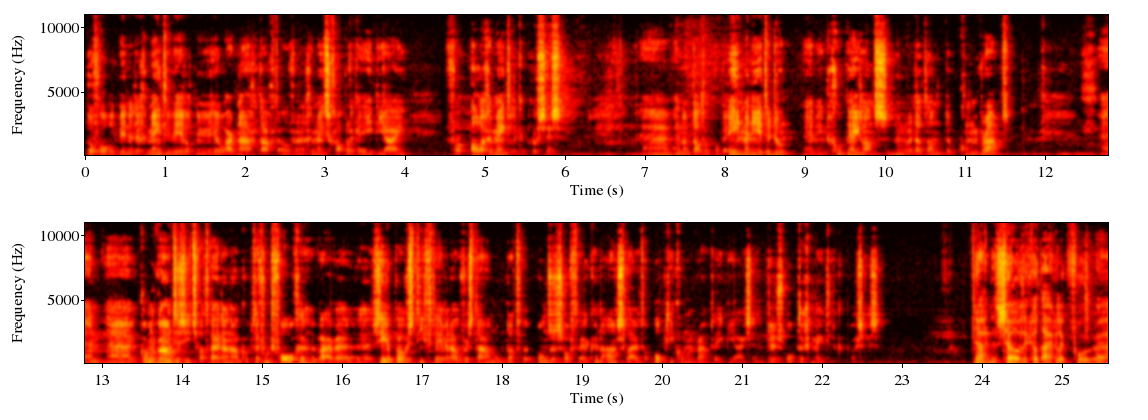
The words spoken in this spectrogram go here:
bijvoorbeeld binnen de gemeentewereld nu heel hard nagedacht over een gemeenschappelijke API voor alle gemeentelijke processen. Uh, en om dat op één manier te doen. En in goed Nederlands noemen we dat dan de Common Ground. En Common Ground is iets wat wij dan ook op de voet volgen, waar we zeer positief tegenover staan, omdat we onze software kunnen aansluiten op die Common Ground API's en dus op de gemeentelijke processen. Ja, en hetzelfde geldt eigenlijk voor uh,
